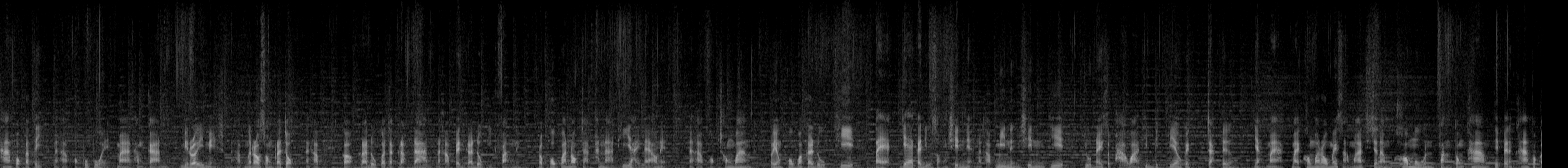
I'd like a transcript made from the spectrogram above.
ข้างปกตินะครับของผู้ป่วยมาทำการ mirror image นะครับเหมือนเราส่องกระจกนะครับก็กระดูกก็จะกลับด้านนะครับเป็นกระดูกอีกฝั่งหนึ่งเราพบว่านอกจากขนาดที่ใหญ่แล้วเนี่ยนะครับของช่องว่างเรายังพบว่ากระดูกที่แตกแยกกันอยู่ 2 ชิ้นเนี่ยนะครับมี 1 ชิ้นที่อยู่ในสภาวะที่บิดเบี้ยวไปจากเดิมอย่างมาก หมายความว่าเราไม่สามารถที่จะนำข้อมูลฝั่งตรงข้ามที่เป็นข้างปก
